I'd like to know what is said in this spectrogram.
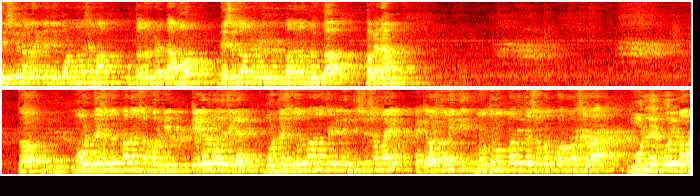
দেশীয় নাগরিকরা যে পণ্য সেবা উৎপাদন করে, তা মোট দেশের অন্তর্ভুক্ত উৎপাদন অন্তর্ভুক্ত হবে না। তো মোট দেশের উৎপাদন সম্পর্কে টেলর বলেছিলেন, মোট দেশের উৎপাদন হচ্ছে একটি নির্দিষ্ট সময়ে একটি অর্থনীতি নতুন উৎপাদিত সকল পণ্য সেবা মূল্যের পরিমাণ।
